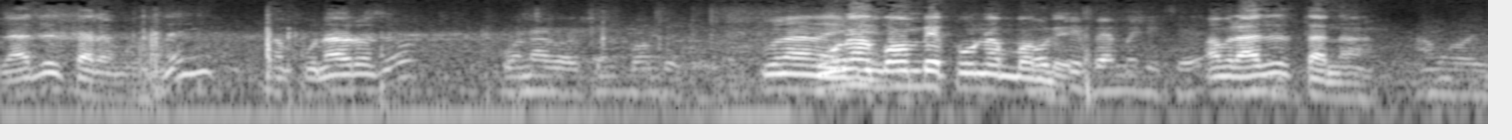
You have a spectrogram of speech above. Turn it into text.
રાજસ્થાનમાં નહીં? આમ પુના રહો છો પુના બોમ્બે. પુના પુના બોમ્બે પુના ફેમિલી છે. આમ રાજસ્થાનના. આમ હોય.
